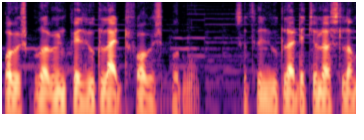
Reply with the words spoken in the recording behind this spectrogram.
প্রবেশ করব। আমি ফেসবুক লাইট প্রবেশ করব। সো ফেসবুক লাইটে চলে আসলাম।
